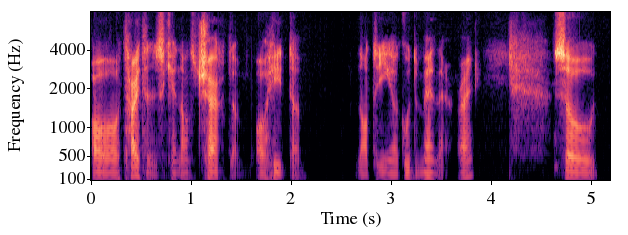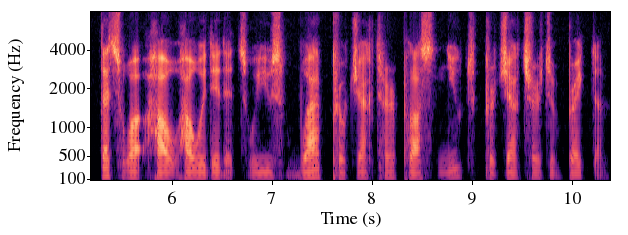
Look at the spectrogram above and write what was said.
or titans cannot track them or hit them, not in a good manner, right? So that's what how how we did it. We use web projector plus neut projector to break them.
